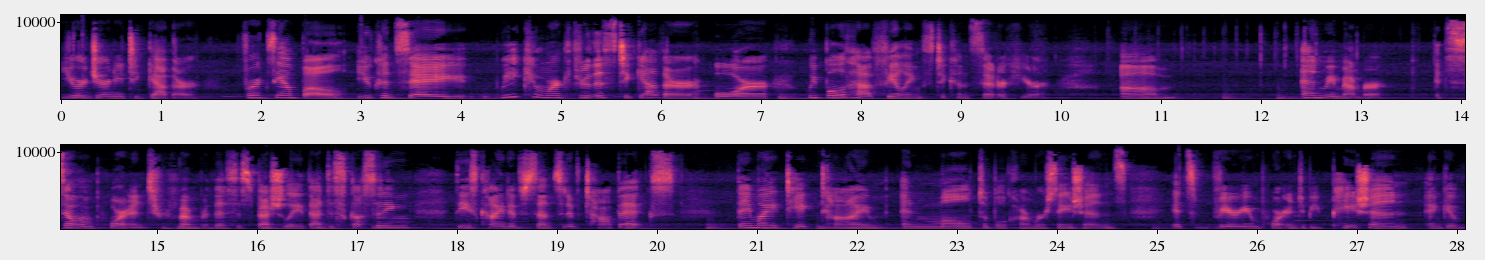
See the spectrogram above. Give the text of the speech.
your journey together. For example, you could say, We can work through this together, or we both have feelings to consider here. Um, and remember, it's so important to remember this, especially that discussing these kind of sensitive topics they might take time and multiple conversations. It's very important to be patient and give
